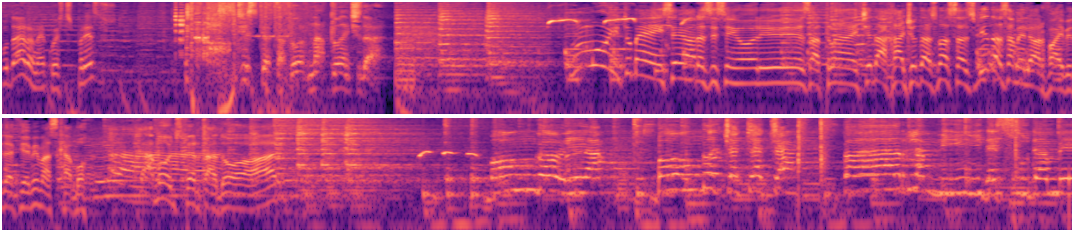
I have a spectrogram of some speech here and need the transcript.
puderam, né? Com estes preços. Despertador na Atlântida. Muito bem, senhoras e senhores. Atlântida, Rádio das Nossas Vidas, a melhor vibe da FM, mas acabou. Acabou o despertador. Bongo la, bongo cha cha cha, parlami del Sud America.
